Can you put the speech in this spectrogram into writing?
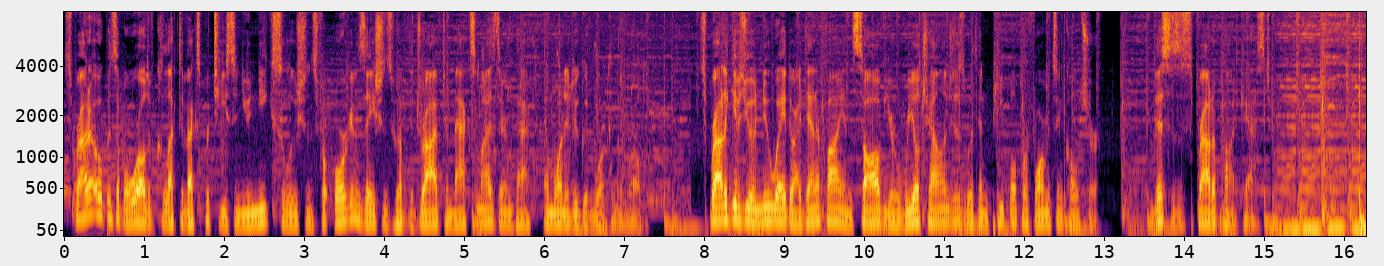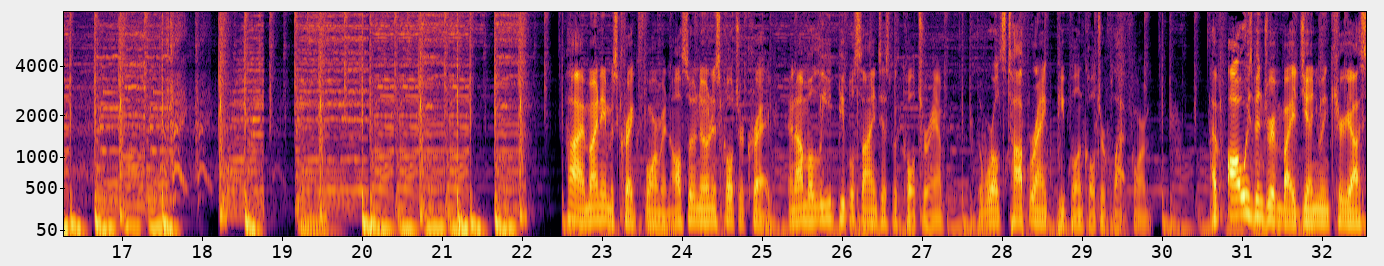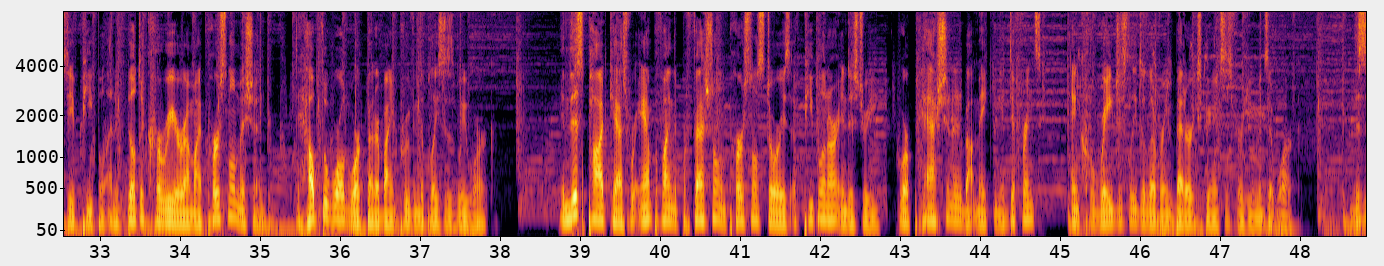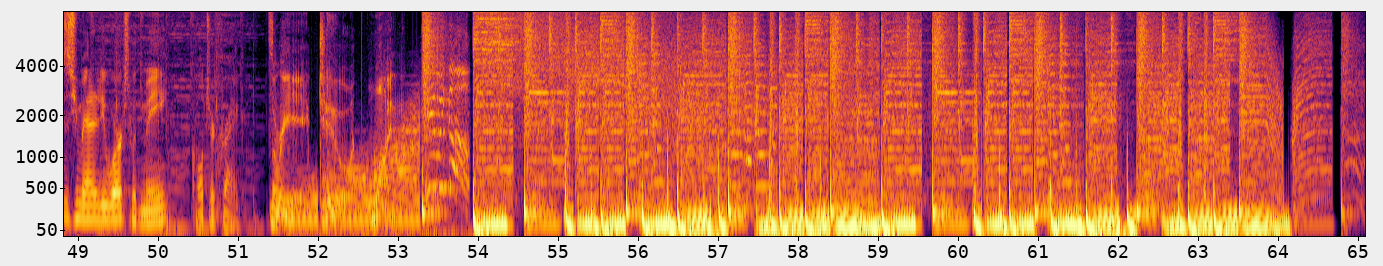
Sprouta opens up a world of collective expertise and unique solutions for organizations who have the drive to maximize their impact and want to do good work in the world. Sprouta gives you a new way to identify and solve your real challenges within people, performance, and culture. This is a Sprouta podcast. Hi, my name is Craig Foreman, also known as Culture Craig, and I'm a lead people scientist with Culture Amp the world's top ranked people and culture platform. I've always been driven by a genuine curiosity of people and have built a career around my personal mission to help the world work better by improving the places we work. In this podcast, we're amplifying the professional and personal stories of people in our industry who are passionate about making a difference and courageously delivering better experiences for humans at work. This is Humanity Works with me, Culture Craig. Three, two, one.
